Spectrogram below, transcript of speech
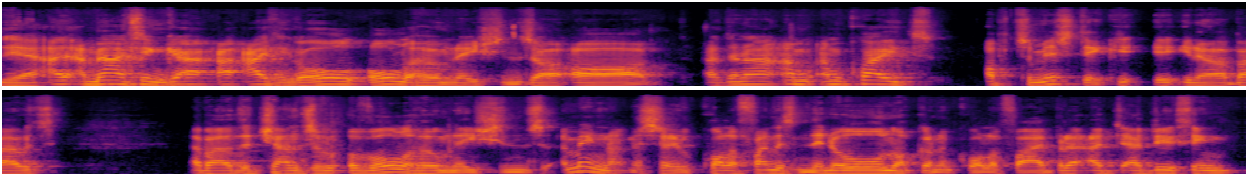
Yeah, I, I mean, I think I, I, think all all the home nations are, are I don't know. I'm I'm quite optimistic, you know, about about the chance of, of all the home nations. I mean, not necessarily qualifying. Listen, they're all not going to qualify, but I, I, do think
